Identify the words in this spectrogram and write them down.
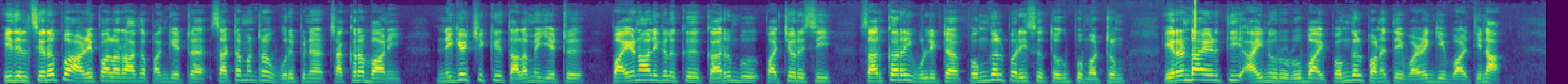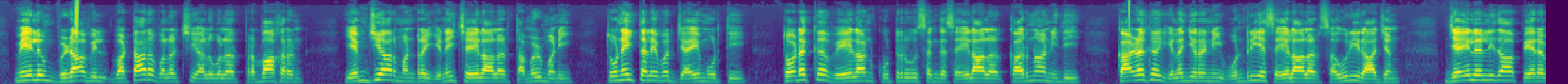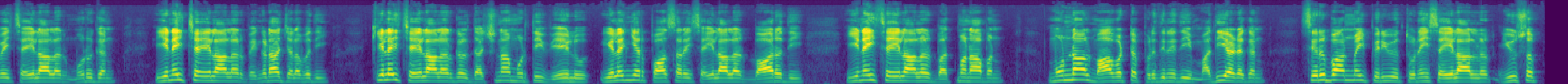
இதில் சிறப்பு அழைப்பாளராக பங்கேற்ற சட்டமன்ற உறுப்பினர் சக்கரபாணி நிகழ்ச்சிக்கு தலைமையேற்று பயனாளிகளுக்கு கரும்பு பச்சரிசி சர்க்கரை உள்ளிட்ட பொங்கல் பரிசு தொகுப்பு மற்றும் இரண்டாயிரத்தி ஐநூறு ரூபாய் பொங்கல் பணத்தை வழங்கி வாழ்த்தினார். மேலும் விழாவில் வட்டார வளர்ச்சி அலுவலர் பிரபாகரன் எம்ஜிஆர் மன்ற இணைச் செயலாளர் தமிழ்மணி துணைத் தலைவர் ஜெயமூர்த்தி தொடக்க வேளாண் கூட்டுறவு சங்க செயலாளர் கருணாநிதி கழக இளைஞரணி ஒன்றிய செயலாளர் சௌரிராஜன் ஜெயலலிதா பேரவை செயலாளர் முருகன் இணைச் செயலாளர் வெங்கடாஜலபதி கிளை செயலாளர்கள் தட்சிணாமூர்த்தி வேலு இளைஞர் பாசறை செயலாளர் பாரதி இணை செயலாளர் பத்மநாபன் முன்னாள் மாவட்ட பிரதிநிதி மதியழகன் சிறுபான்மை பிரிவு துணை செயலாளர் யூசப்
